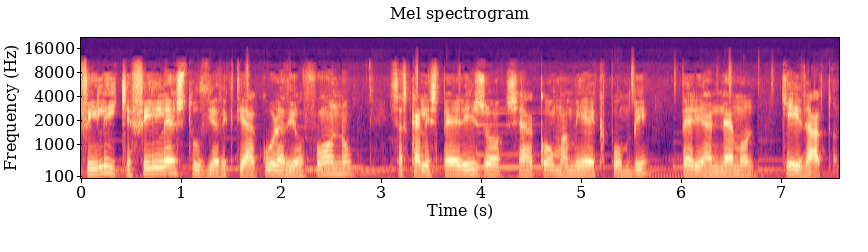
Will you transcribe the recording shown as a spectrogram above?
Φίλοι και φίλες του διαδικτυακού ραδιοφώνου, σας καλησπερίζω σε ακόμα μία εκπομπή περί ανέμων και υδάτων.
